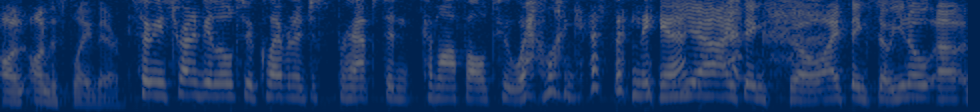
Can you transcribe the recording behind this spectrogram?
on, on display there. So he's trying to be a little too clever and it just perhaps didn't come off all too well, I guess, in the end? Yeah, I think so. I think so. You know, uh,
